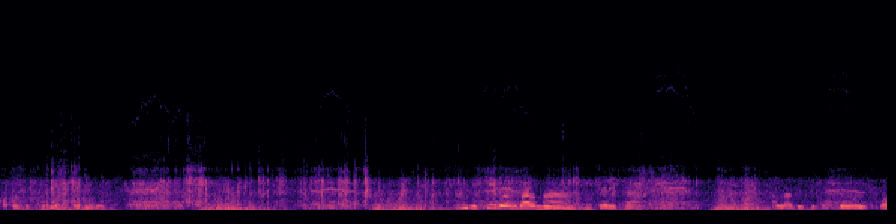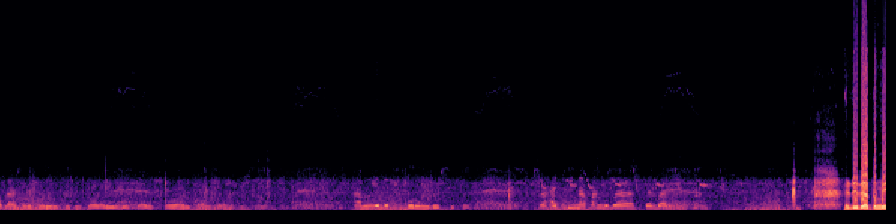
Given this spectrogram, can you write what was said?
কত বিক্রি খা। আল্লাহ দিচ্ছে পড়াশোনা করি দিদি করুন টেনশন টেনশন। আমি এদের ধরুন বেশি তো তো হাঁচি না পান এবার তোর বাড়ি না পান এটি দিয়ে তুমি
